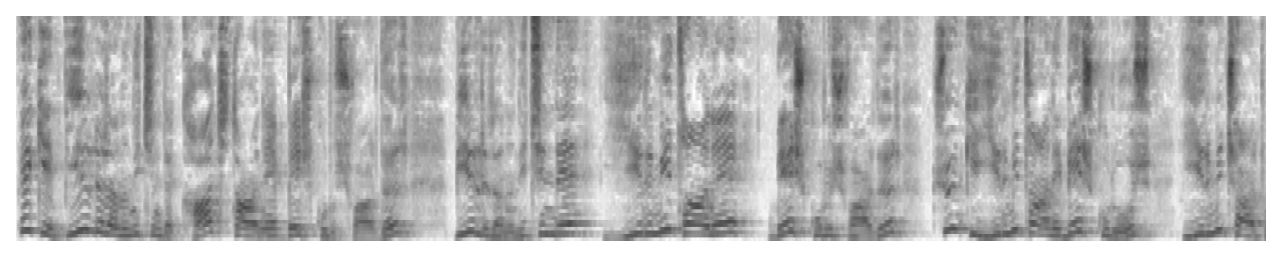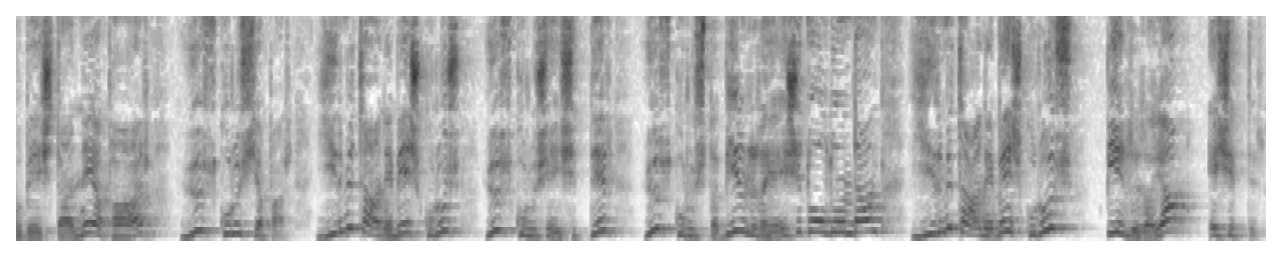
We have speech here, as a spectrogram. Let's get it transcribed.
Peki 1 liranın içinde kaç tane 5 kuruş vardır? 1 liranın içinde 20 tane 5 kuruş vardır. Çünkü 20 tane 5 kuruş 20 çarpı 5'ten ne yapar? 100 kuruş yapar. 20 tane 5 kuruş 100 kuruşa eşittir. 100 kuruş da 1 liraya eşit olduğundan 20 tane 5 kuruş 1 liraya eşittir.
